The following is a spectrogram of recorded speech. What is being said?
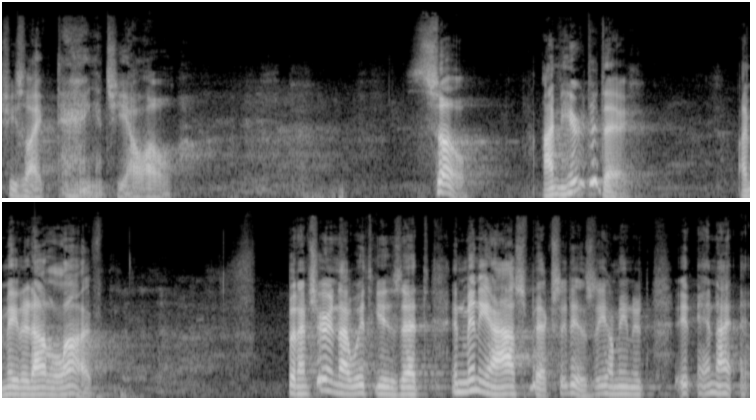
She's like, dang, it's yellow. So, I'm here today. I made it out alive. But I'm sharing that with you is that in many aspects it is. I mean, it, it, and I,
